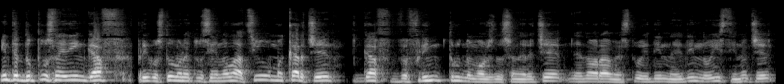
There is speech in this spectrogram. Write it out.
Интер допусна един гаф при гостуването си на Лацио, макар че гаф в Рим трудно може да се нарече едно равенство един на един, но истина, че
